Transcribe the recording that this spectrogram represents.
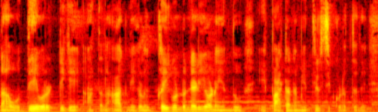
ನಾವು ದೇವರೊಟ್ಟಿಗೆ ಆತನ ಆಜ್ಞೆಗಳನ್ನು ಕೈಗೊಂಡು ನಡೆಯೋಣ ಎಂದು ಈ ಪಾಠ ನಮಗೆ ತಿಳಿಸಿಕೊಡುತ್ತದೆ.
